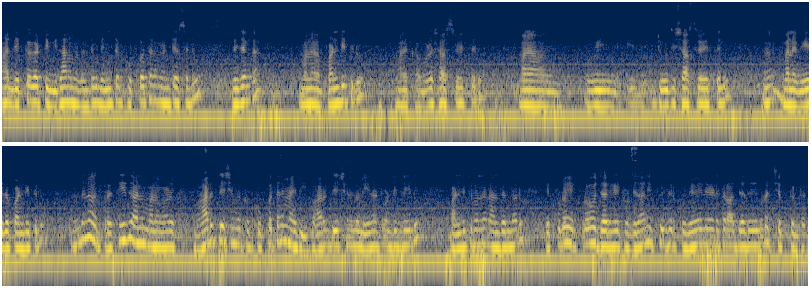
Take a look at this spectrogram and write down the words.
ఆ లెక్కగట్టే విధానం అదంతా కూడా ఎంత గొప్పతనం అంటే అసలు నిజంగా మన పండితులు మన ఖగోళ శాస్త్రవేత్తలు మన జ్యోతిష్ శాస్త్రవేత్తలు మన వేద పండితులు అందులో ప్రతిదీ అని మన వాడు భారతదేశం యొక్క గొప్పతనం అది. భారతదేశంలో లేనటువంటిది లేదు. పండితులు ఉన్నారు అందరు ఉన్నారు. ఎప్పుడో ఎప్పుడో జరిగేటువంటి దాన్ని ఫ్యూచర్ కొన్ని వేల ఏళ్ళ తర్వాత చదివి కూడా చెప్తుంటారు.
